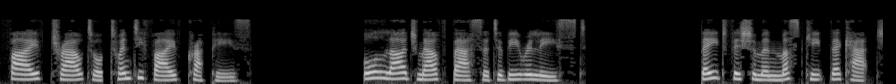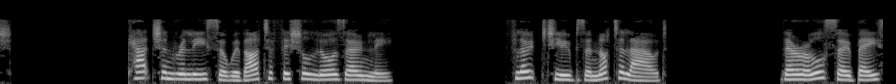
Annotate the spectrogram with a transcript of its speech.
5 trout or 25 crappies. All largemouth bass are to be released. Bait fishermen must keep their catch. Catch and release are with artificial lures only. Float tubes are not allowed. There are also bass,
